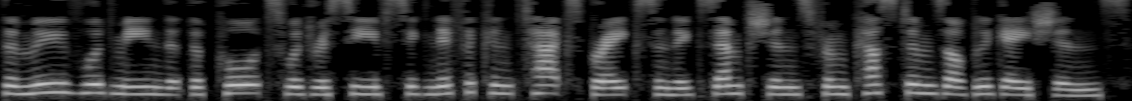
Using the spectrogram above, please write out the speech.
The move would mean that the ports would receive significant tax breaks and exemptions from customs obligations.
